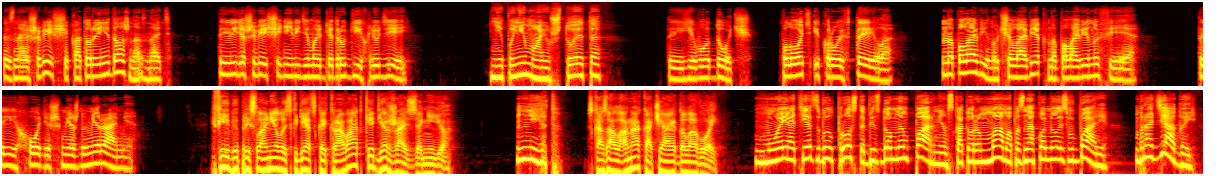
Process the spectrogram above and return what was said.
Ты знаешь вещи, которые не должна знать. Ты видишь вещи, невидимые для других людей». «Не понимаю, что это...» «Ты его дочь» плоть и кровь Тейла. Наполовину человек, наполовину фея. Ты ходишь между мирами». Фиби прислонилась к детской кроватке, держась за нее. «Нет», — сказала она, качая головой. «Мой отец был просто бездомным парнем, с которым мама познакомилась в баре. Бродягой.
